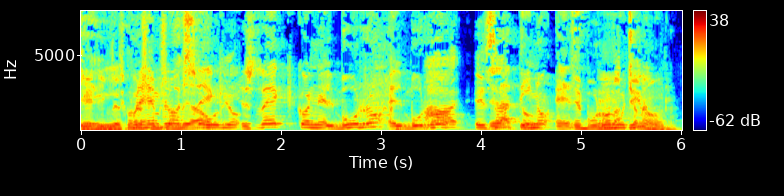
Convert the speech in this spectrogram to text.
eh, inglés con Por ejemplo, de audio. Shrek, Shrek con el burro, el burro Ah, latino es El burro mucho latino. mejor.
